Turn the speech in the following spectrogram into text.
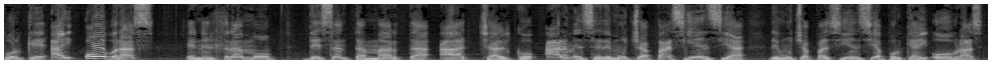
porque hay obras en el tramo de Santa Marta a Chalco. Ármense de mucha paciencia, de mucha paciencia porque hay obras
